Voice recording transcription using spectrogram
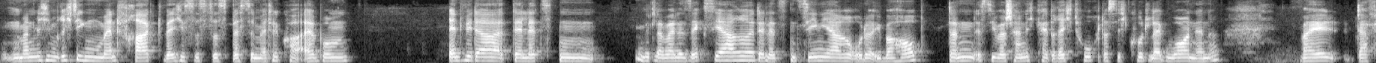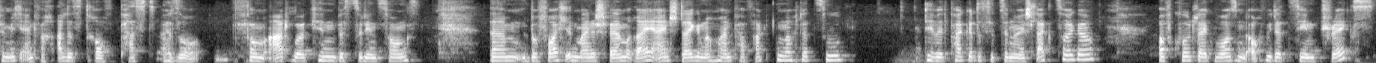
man mich im richtigen Moment fragt, welches ist das beste Metalcore-Album, entweder der letzten mittlerweile sechs Jahre, der letzten zehn Jahre oder überhaupt, dann ist die Wahrscheinlichkeit recht hoch, dass ich Code Like War nenne, weil da für mich einfach alles drauf passt. Also vom Artwork hin bis zu den Songs. Ähm, bevor ich in meine Schwärmerei einsteige, noch mal ein paar Fakten noch dazu. David Puckett ist jetzt der neue Schlagzeuger. Auf Code Like War sind auch wieder zehn Tracks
